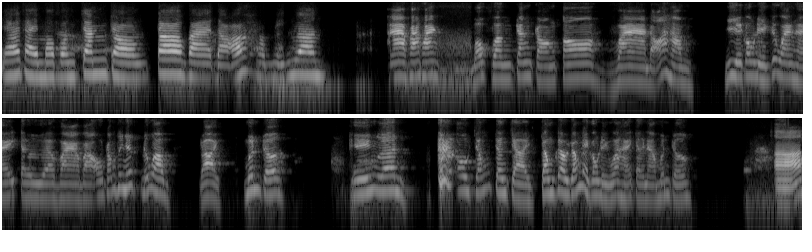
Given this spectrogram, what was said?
Dạ thầy một vầng tranh tròn to và đỏ hồng hiện lên. À khoan khoan. Một vầng trăng tròn to và đỏ hồng. Như vậy con điền cái quan hệ từ à, và vào ô trống thứ nhất đúng không? Rồi minh trường. Hiện lên ô trống chân trời. Trong cái ô trống này con điền quan hệ từ nào minh trường? Ở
